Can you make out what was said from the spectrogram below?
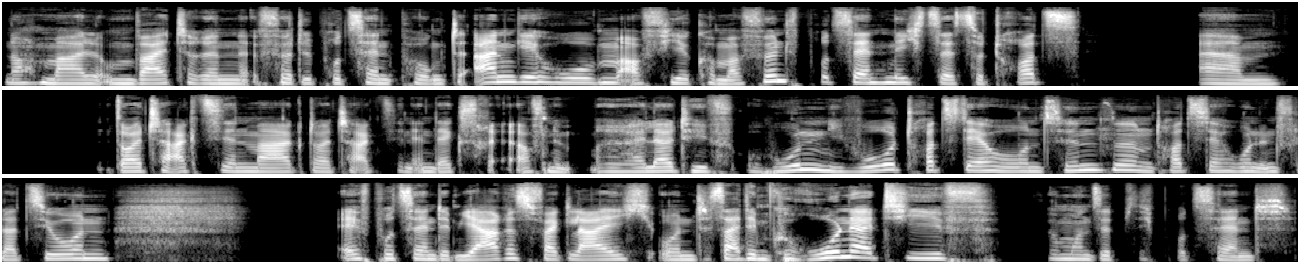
nochmal um weiteren Viertelprozentpunkt angehoben auf 4,5 Prozent. Nichtsdestotrotz ähm, deutscher Aktienmarkt, deutscher Aktienindex auf einem relativ hohen Niveau, trotz der hohen Zinsen und trotz der hohen Inflation. 11 Prozent im Jahresvergleich und seit dem Corona-Tief 75 Prozent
